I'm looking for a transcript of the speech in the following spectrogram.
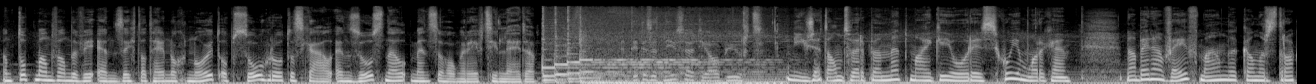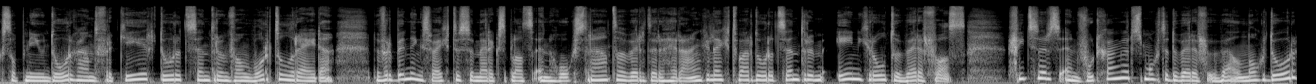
Een topman van de VN zegt dat hij nog nooit op zo'n grote schaal en zo snel mensen honger heeft zien lijden. En dit is het nieuws uit jouw buurt. Nieuws uit Antwerpen met Maaike Joris. Goedemorgen. Na bijna vijf maanden kan er straks opnieuw doorgaand verkeer door het centrum van Wortel rijden. De verbindingsweg tussen Merksplatz en Hoogstraten werd er heraangelegd, waardoor het centrum één grote werf was. Fietsers en voetgangers mochten de werf wel nog door,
